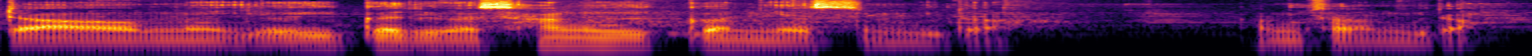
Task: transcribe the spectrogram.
다음에 여기까지가 상위권이었습니다. 감사합니다.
